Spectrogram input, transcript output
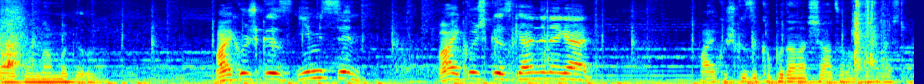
Balkondan bakalım. Baykuş kız iyi misin? Baykuş kız kendine gel. Baykuş kızı kapıdan aşağı atalım arkadaşlar.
